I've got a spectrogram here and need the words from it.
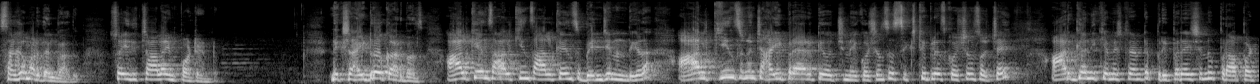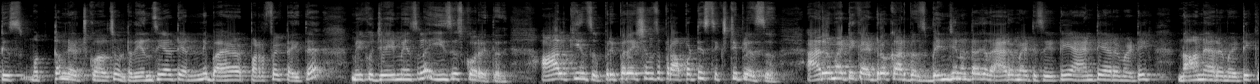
సగం అర్థం కాదు. సో ఇది చాలా important next hydrocarbons. Alkanes alkenes alkynes benzene ఉంది కదా. ఆల్కిన్స్ నుంచి హై ప్రయారిటీ వచ్చినాయి క్వశ్చన్స్ సిక్స్టీ ప్లస్ క్వశ్చన్స్ వచ్చాయి. ఆర్గానిక్ కెమిస్ట్రీ అంటే ప్రిపరేషన్ ప్రాపర్టీస్ మొత్తం నేర్చుకోవాల్సి ఉంటుంది. ఎన్సీఆర్టీ అన్ని బాగా పర్ఫెక్ట్ అయితే మీకు జేఈమెన్స్లో ఈజీ స్కోర్ అవుతుంది alkynes preparations properties sixty plus. Aromatic hydrocarbons benzene ఉంటుంది కదా aromaticity anti aromatic non aromatic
